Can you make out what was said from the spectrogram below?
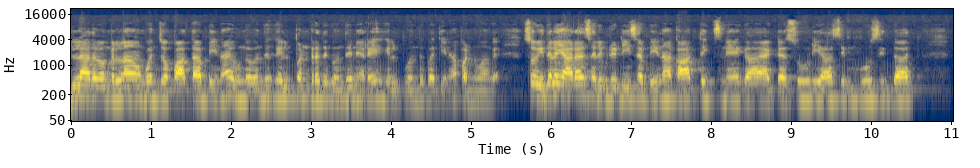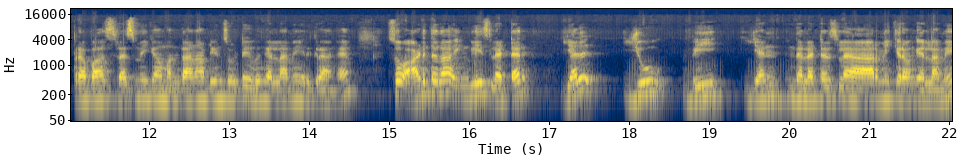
இல்லாதவங்கெல்லாம் கொஞ்சம் பார்த்தா அப்படின்னா இவங்க வந்து ஹெல்ப் பண்ணுறதுக்கு வந்து நிறைய ஹெல்ப் வந்து பார்த்தீங்கன்னா பண்ணுவாங்க. ஸோ இதில் யாராவது செலிபிரிட்டிஸ் அப்படின்னா கார்த்திக் ஸ்னேகா ஆக்டர் சூர்யா சிம்பு சித்தார்த் பிரபாஸ் ரஷ்மிகா மந்தானா அப்படின்னு சொல்லிட்டு இவங்க எல்லாமே இருக்கிறாங்க. ஸோ அடுத்ததாக இங்கிலீஷ் லெட்டர் எல் என் இந்த லெட்டர்ஸில் ஆரம்பிக்கிறவங்க எல்லாமே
